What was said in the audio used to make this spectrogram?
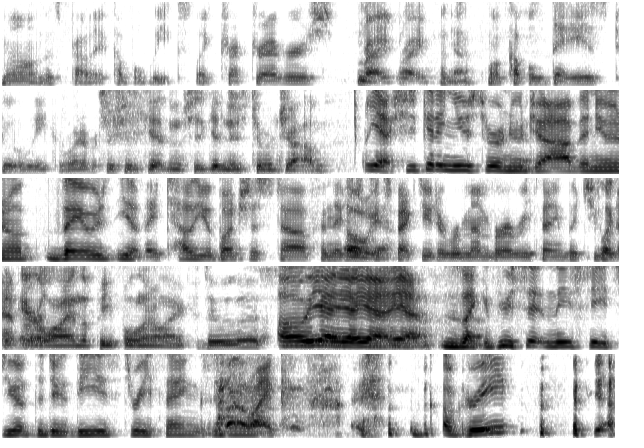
Well, that's probably a couple weeks. Like truck drivers, Right. Right. that's Yeah. well, a couple days to a week or whatever. So she's getting she's getting used to her job. Yeah, she's getting used to her new Yeah. job, and you know they you know they tell you a bunch of stuff, and they Oh, just yeah. expect you to remember everything, but It's you like never. the airline. The people are like, do this. Oh do yeah, this," yeah, yeah, yeah. It's like if you sit in these seats, you have to do these three things, and you're like, agree? yeah.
